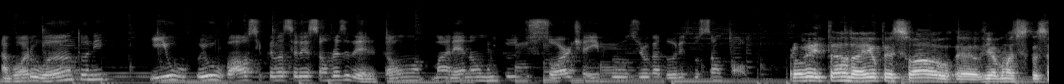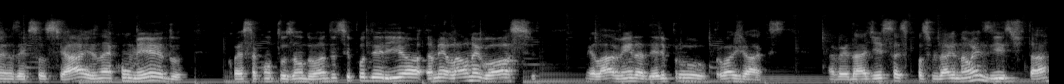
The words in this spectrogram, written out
agora o Anthony e o, e o Valse pela seleção brasileira. Então, maré não muito de sorte aí para os jogadores do São Paulo. Aproveitando aí o pessoal, é, eu vi algumas discussões nas redes sociais, né, com medo, com essa contusão do Anderson, se poderia amelar o negócio, melar a venda dele para o Ajax. Na verdade, essa possibilidade não existe, tá?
